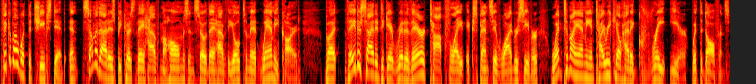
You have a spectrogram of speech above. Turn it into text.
Think about what the Chiefs did. And some of that is because they have Mahomes, and so they have the ultimate whammy card. But they decided to get rid of their top flight, expensive wide receiver, went to Miami, and Tyreek Hill had a great year with the Dolphins.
